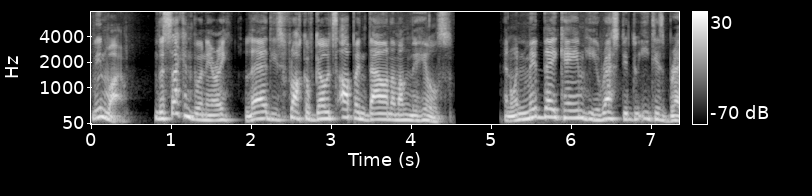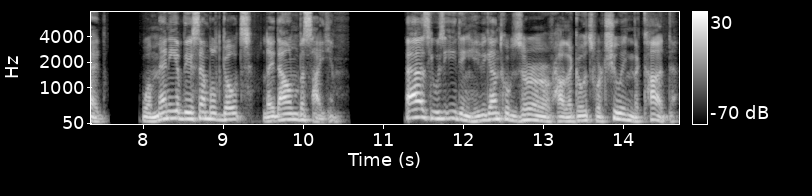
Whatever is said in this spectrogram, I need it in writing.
Meanwhile, the second Buniri led his flock of goats up and down among the hills. And when midday came, he rested to eat his bread, while many of the assembled goats lay down beside him. As he was eating, he began to observe how the goats were chewing the cud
